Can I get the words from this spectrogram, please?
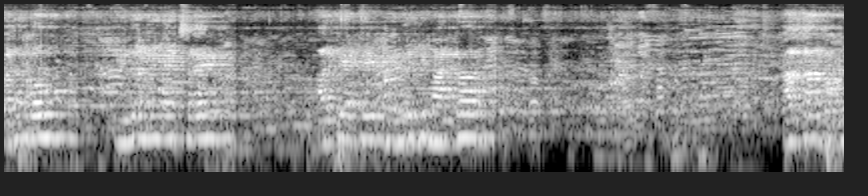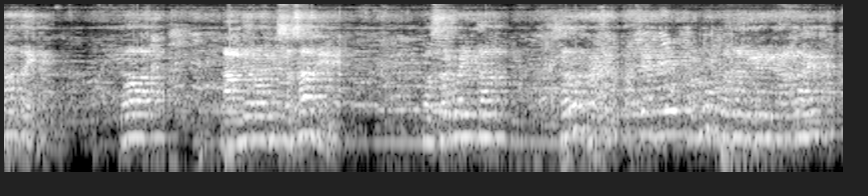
मदन भाऊ इंद्रविनायक साहेब आर महेंद्रजी मानकर खासदार भावनाताई व नामदेवरावजी ससाने व सर्व इतर सर्व घटक पक्षाचे प्रमुख पदाधिकारी करत आहेत.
